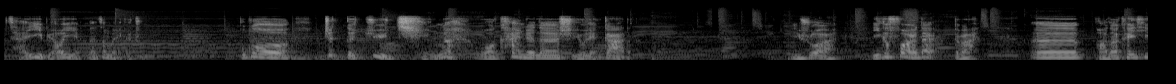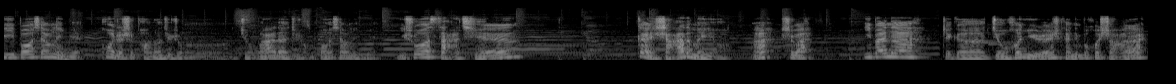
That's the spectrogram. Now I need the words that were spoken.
才艺表演的这么一个主。不过这个剧情啊，我看着呢是有点尬的。你说啊，一个富二代对吧？呃，跑到 KTV 包厢里面，或者是跑到这种酒吧的这种包厢里面，你说撒钱干啥的没有啊？是吧？一般呢，这个酒和女人是肯定不会少的，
